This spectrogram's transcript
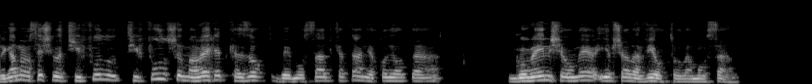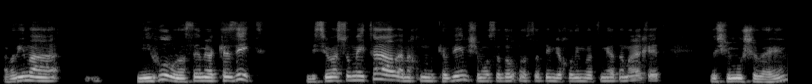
וגם הנושא של התפעול, תפעול של מערכת כזאת במוסד קטן יכול להיות הגורם שאומר אי אפשר להביא אותו למוסד. אבל אם הניהול הוא נושא מרכזית בסיוע של מיטל, אנחנו מקווים שמוסדות נוספים יכולים להטמיע את המערכת לשימוש שלהם.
